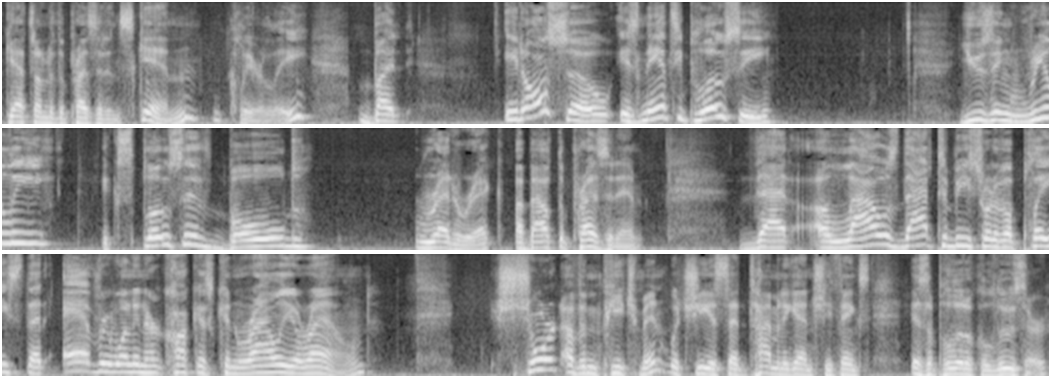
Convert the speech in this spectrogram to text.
gets under the president's skin, clearly. But it also is Nancy Pelosi using really explosive, bold rhetoric about the president that allows that to be sort of a place that everyone in her caucus can rally around. Short of impeachment, which she has said time and again she thinks is a political loser.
